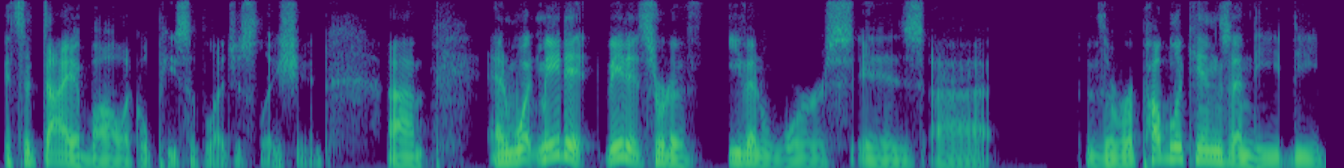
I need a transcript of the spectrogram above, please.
it's a diabolical piece of legislation. Um, and what made it made it sort of even worse is uh, the Republicans and the the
